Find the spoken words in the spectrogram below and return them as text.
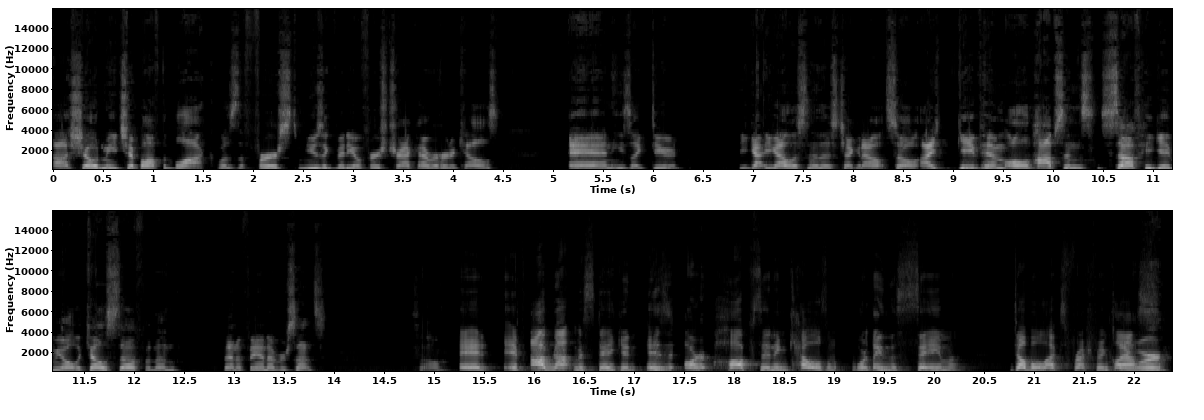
uh, showed me "Chip Off the Block" was the first music video, first track I ever heard of Kells, and he's like, "Dude, you got you got to listen to this, check it out." So I gave him all of Hopsin's stuff. He gave me all the Kells stuff, and then been a fan ever since. So And if I'm not mistaken, is aren't Hopsin and Kells weren't they in the same double X freshman class? they were,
